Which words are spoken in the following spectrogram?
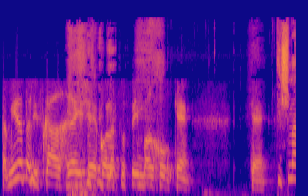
תמיד אתה נזכר אחרי שכל הסוסים ברחו, כן. כן. תשמע,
